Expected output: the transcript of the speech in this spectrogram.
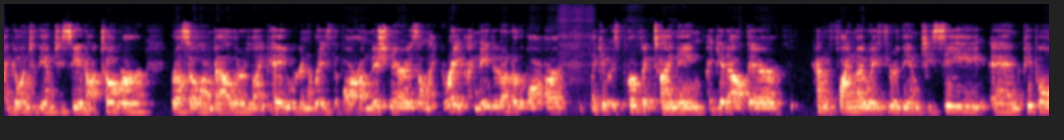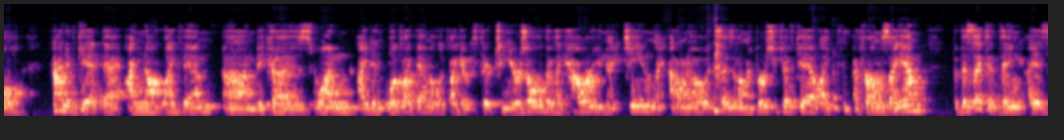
I go into the MTC in October. Russell M. Ballard, like, hey, we're going to raise the bar on missionaries. I'm like, great. I made it under the bar. Like, it was perfect timing. I get out there kind of find my way through the MTC, and people kind of get that I'm not like them um, because one, I didn't look like them. I looked like I was 13 years old. They're like, "How are you 19?" I'm like, "I don't know. It says it on my birth certificate. Like, I promise I am." But the second thing is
